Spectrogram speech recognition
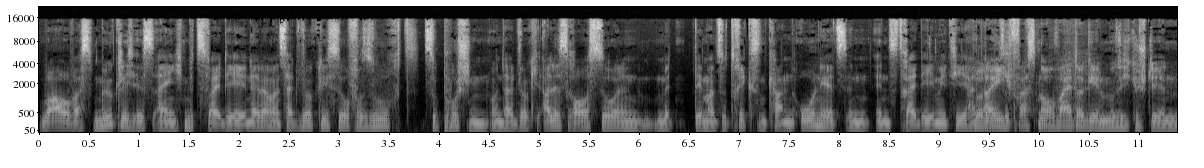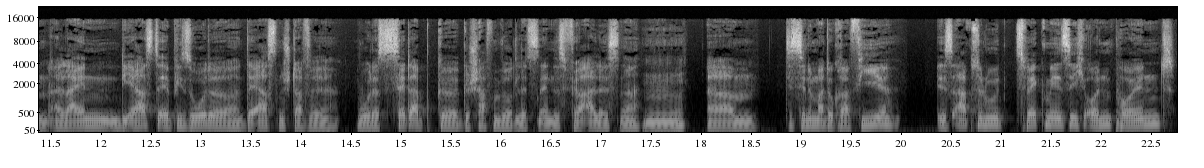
wow, was möglich ist eigentlich mit 2D, ne? wenn man es halt wirklich so versucht zu pushen und halt wirklich alles rauszuholen, mit dem man so tricksen kann, ohne jetzt in, ins 3D-Metier halt Würde eigentlich fast noch weitergehen, muss ich gestehen. Allein die erste Episode der ersten Staffel, wo das Setup ge geschaffen wird letzten Endes für alles, ne? Mhm. Ähm, die Cinematografie ist absolut zweckmäßig on point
